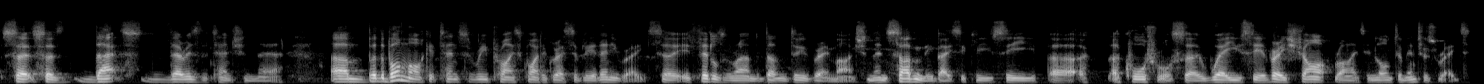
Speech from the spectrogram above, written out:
so, so that's there is the tension there. Um, but the bond market tends to reprice quite aggressively at any rate. So it fiddles around and doesn't do very much. And then suddenly, basically, you see uh, a, quarter or so where you see a very sharp rise in long term interest rates.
